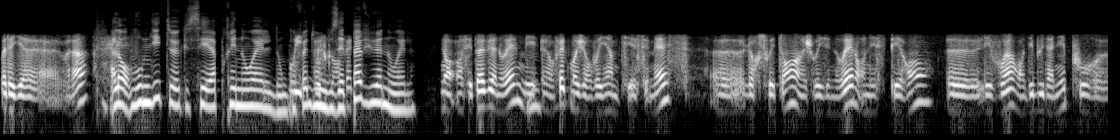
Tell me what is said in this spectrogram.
voilà il y a voilà Alors vous me dites que c'est après Noël, donc Oui, en fait vous ne vous êtes fait- pas vu à Noël. non on s'est pas vu à Noël mais Mm. en fait moi j'ai envoyé un petit SMS euh, leur souhaitant un joyeux Noël en espérant euh, les voir en début d'année pour euh,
